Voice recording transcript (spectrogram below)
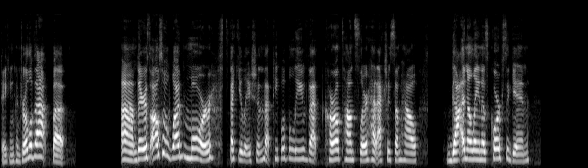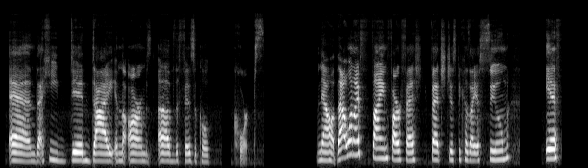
taking control of that, but um, there's also one more speculation that people believe that Carl Tanzler had actually somehow gotten Elena's corpse again and that he did die in the arms of the physical corpse. Now, that one I find far fetched just because I assume if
